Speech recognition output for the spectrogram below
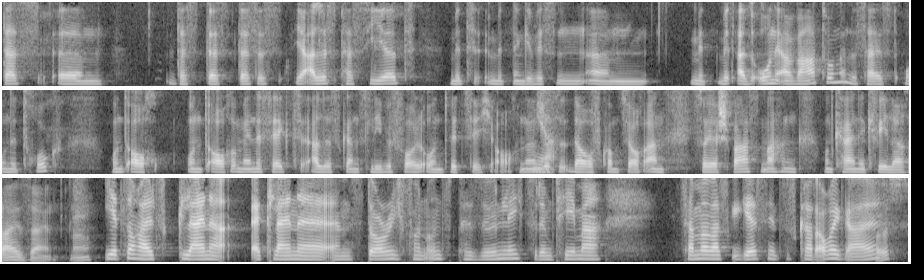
dass, ähm, dass, dass, dass es ja alles passiert mit, mit einem gewissen, ähm, mit, mit, also ohne Erwartungen, das heißt ohne Druck und auch und auch im Endeffekt alles ganz liebevoll und witzig auch. Ne? Ja. Das, darauf kommt es ja auch an. Es soll ja Spaß machen und keine Quälerei sein. Ne? Jetzt noch als kleine, äh, kleine ähm, Story von uns persönlich zu dem Thema. Jetzt haben wir was gegessen, jetzt ist gerade auch egal. Was?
